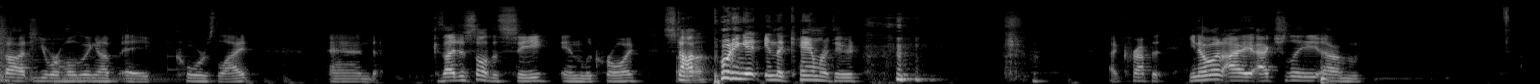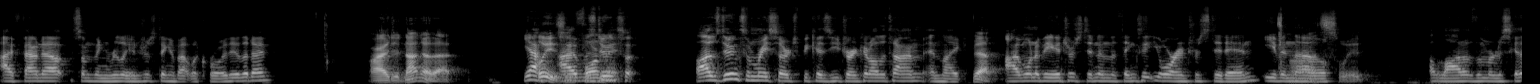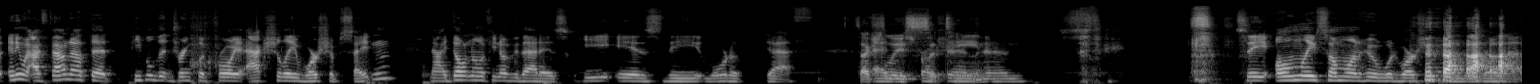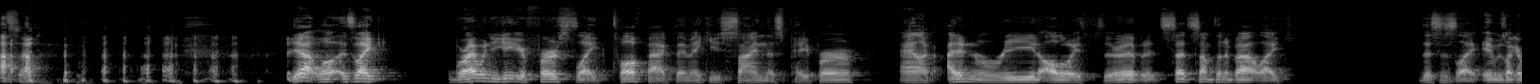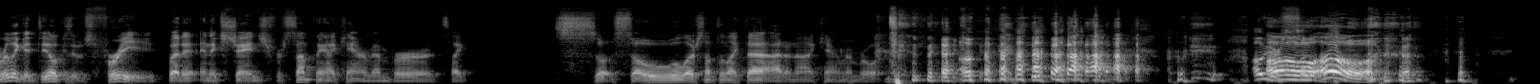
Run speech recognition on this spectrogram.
thought you were holding up a Coors Light, and because I just saw the C in Lacroix. Stop Uh-huh. putting it in the camera, dude. I crap it. You know what? I actually um, I found out something really interesting about Lacroix the other day. I did not know that. Yeah, Please, I was doing me. so. I was doing some research because you drink it all the time, and like Yeah. I want to be interested in the things that you're interested in, even Oh, though that's sweet. A lot of them are discussed. Anyway, I found out that people that drink Lacroix actually worship Satan. Now, I don't know if you know who that is. He is the Lord of Death. It's actually Satine. And see, only someone who would worship him would know that. So, Yeah, well, it's like right when you get your first like 12 pack, they make you sign this paper. And like I didn't read all the way through it, but it said something about like this is like it was like a really good deal because it was free, but in, exchange for something I can't remember. It's like so, soul or something like that. I don't know. I can't remember what. oh, oh, oh.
